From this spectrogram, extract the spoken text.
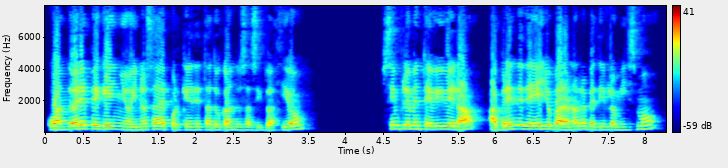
cuando eres pequeño y no sabes por qué te está tocando esa situación, simplemente vívela, aprende de ello para no repetir lo mismo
